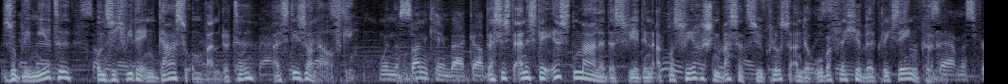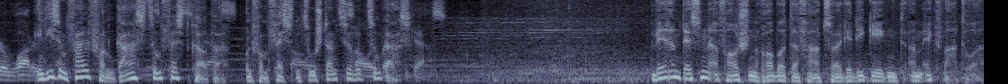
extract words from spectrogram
sublimierte und sich wieder in Gas umwandelte, als die Sonne aufging. Das ist eines der ersten Male, dass wir den atmosphärischen Wasserzyklus an der Oberfläche wirklich sehen können. In diesem Fall von Gas zum Festkörper und vom festen Zustand zurück zum Gas. Währenddessen erforschen Roboterfahrzeuge die Gegend am Äquator.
